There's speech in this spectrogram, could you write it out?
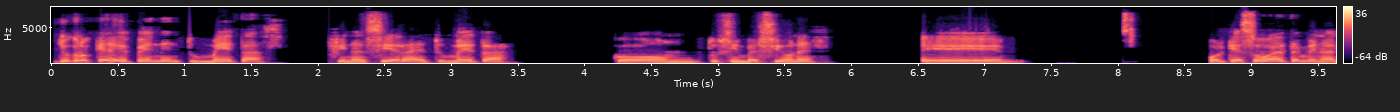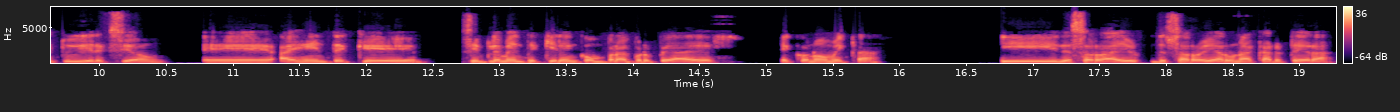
Yo creo que depende en tus metas financieras, en tus metas con tus inversiones. Eh, porque eso va a determinar tu dirección. Eh, hay gente que simplemente quieren comprar propiedades económicas y desarrollar, desarrollar una cartera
